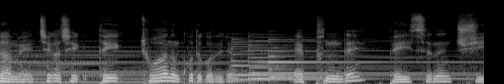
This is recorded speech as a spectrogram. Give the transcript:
다음에 제가 제, 되게 좋아하는 코드거든요. F인데 베이스는 G.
